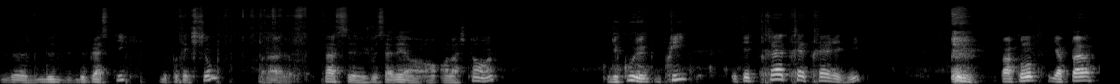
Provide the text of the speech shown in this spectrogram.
de plastique de protection. Voilà, ça, je le savais en, l'achetant. Hein. Du coup, le prix était très, très, très réduit. Par contre, il n'y a pas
